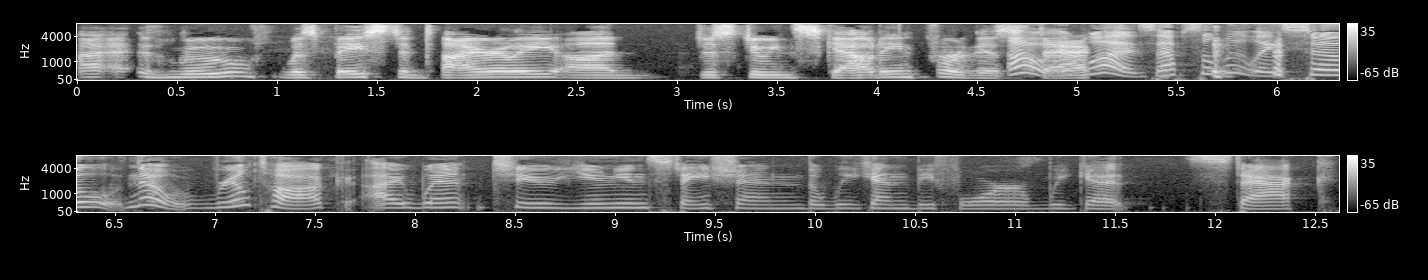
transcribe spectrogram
uh, move was based entirely on just doing scouting for this. Oh, stack. it was absolutely. so no, real talk. I went to Union Station the weekend before we get stack,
